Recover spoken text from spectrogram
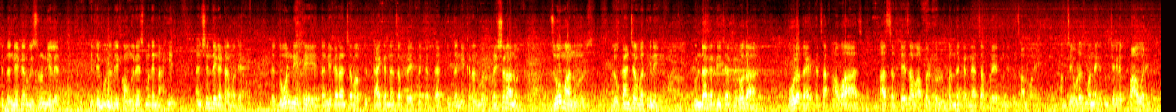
की दंगेकर विसरून गेलेत की ते कुठेतरी काँग्रेसमध्ये नाहीत आणि शिंदे गटामध्ये आहेत. तर दोन नेते दंगेकरांच्या बाबतीत काय करण्याचा प्रयत्न करतात की दंगेकरांवर प्रेशर आणून जो माणूस लोकांच्या वतीने गुंडागर्दीच्या विरोधात बोलत आहे त्याचा आवाज हा सत्तेचा वापर करून बंद करण्याचा प्रयत्न तिथं चालू आहे. आमचं एवढंच म्हणणं आहे की तुमच्याकडे पॉवर आहे.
